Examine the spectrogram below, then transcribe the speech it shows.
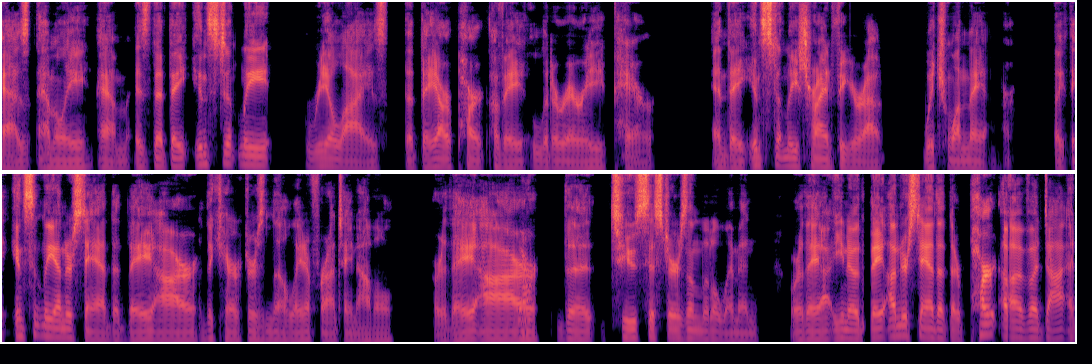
as Emily M, is that they instantly realize that they are part of a literary pair and they instantly try and figure out which one they are. Like they instantly understand that they are the characters in the Elena Ferrante novel, or they are the two sisters in Little Women, or they uh, you know, they understand that they're part of a, di- a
